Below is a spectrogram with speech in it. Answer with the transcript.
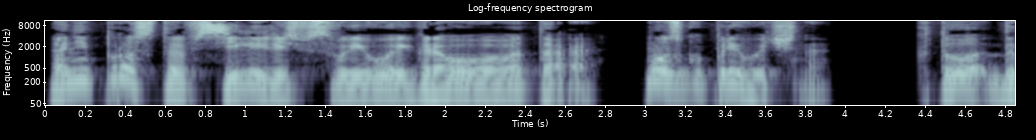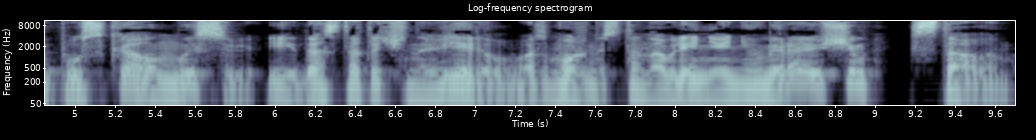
Они просто вселились в своего игрового аватара, мозгу привычно. Кто допускал мысль и достаточно верил в возможность становления неумирающим, стал им.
